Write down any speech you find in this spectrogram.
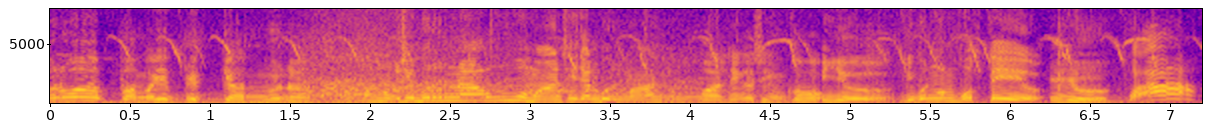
Manu apa banyak pikiran guna? manu saya berenang man, saya can beun man. Mas yang kesingko. Iya, di kon pote. Iya. Wah.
